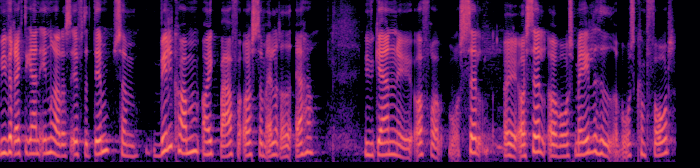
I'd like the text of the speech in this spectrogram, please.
vi vil rigtig gerne indrette os efter dem, som vil komme, og ikke bare for os, som allerede er her. Vi vil gerne øh, ofre vores selv, øh, os selv og vores malighed og vores komfort,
